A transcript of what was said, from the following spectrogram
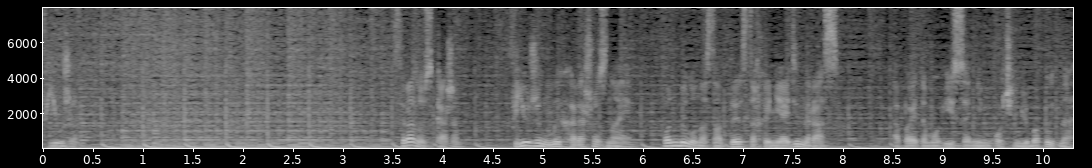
Fusion. Сразу скажем, Fusion мы хорошо знаем. Он был у нас на тестах и не один раз. А поэтому и самим очень любопытно,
